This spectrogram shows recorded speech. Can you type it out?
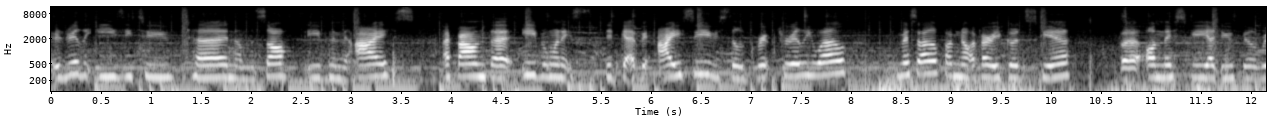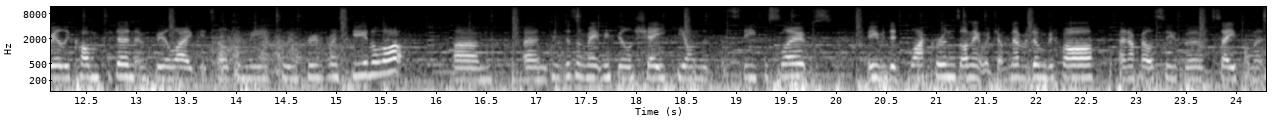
It was really easy to turn on the soft, even in the ice. I found that even when it did get a bit icy, it still gripped really well. Myself, I'm not a very good skier, but on this ski I do feel really confident and feel like it's helping me to improve my skiing a lot. Um, and it doesn't make me feel shaky on the steeper slopes. I even did black runs on it, which I've never done before, and I felt super safe on it.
